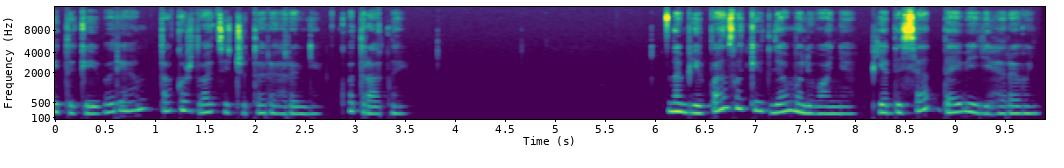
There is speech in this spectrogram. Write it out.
І такий варіант також 24 гривні. Квадратний. Набір пензликів для малювання 59 гривень.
